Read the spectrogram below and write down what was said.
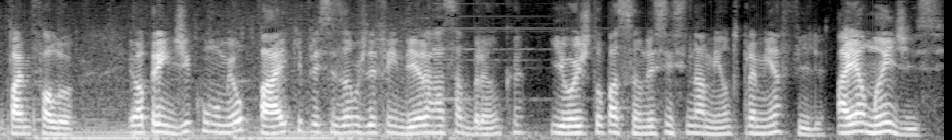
O pai me falou: Eu aprendi com o meu pai que precisamos defender a raça branca e hoje estou passando esse ensinamento para minha filha. Aí a mãe disse:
